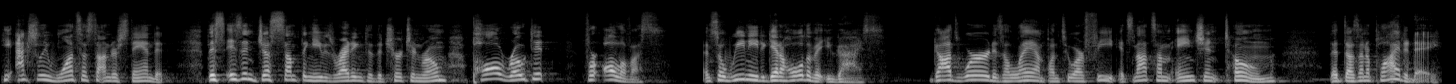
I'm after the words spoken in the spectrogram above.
He actually wants us to understand it. This isn't just something he was writing to the church in Rome. Paul wrote it for all of us. And so we need to get a hold of it, you guys. God's word is a lamp unto our feet. It's not some ancient tome that doesn't apply today.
